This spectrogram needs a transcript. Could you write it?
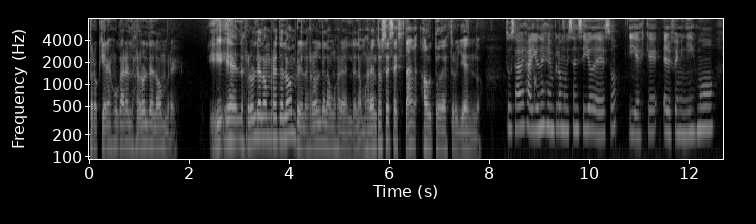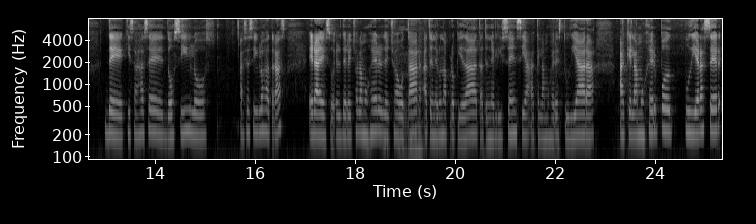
Pero quieren jugar el rol del hombre. Y el rol del hombre es del hombre y el rol de la mujer es el de la mujer. Entonces se están autodestruyendo. Tú sabes, hay un ejemplo muy sencillo de eso y es que el feminismo de quizás hace dos siglos, hace siglos atrás, era eso, el derecho a la mujer, el derecho a votar, a tener una propiedad, a tener licencia, a que la mujer estudiara, a que la mujer pudiera ser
